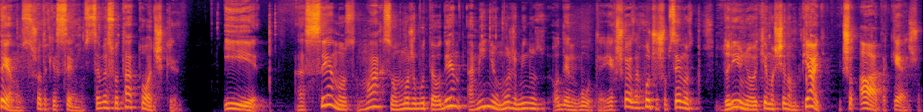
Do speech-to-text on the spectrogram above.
синус. Що таке синус? Це висота точки. І е, синус максимум може бути 1, а мінімум може мінус 1 бути. Якщо я захочу, щоб синус дорівнював якимось чином 5, якщо А таке, що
